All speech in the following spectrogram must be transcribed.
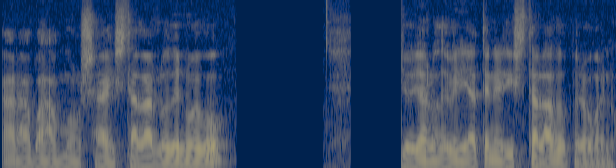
Ahora vamos a instalarlo de nuevo. Yo ya lo debería tener instalado, pero bueno.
